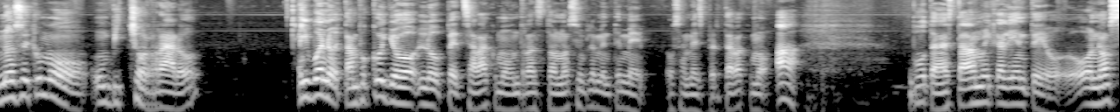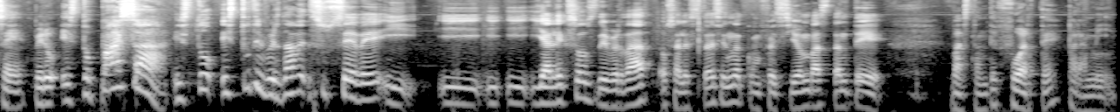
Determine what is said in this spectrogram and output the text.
no soy como un bicho raro. Y bueno, tampoco yo lo pensaba como un trastorno, simplemente me, o sea, me despertaba como, ah, puta, estaba muy caliente o, no sé, pero esto pasa, esto, esto de verdad sucede y, y, y, y, Alexos, de verdad, o sea, les estoy haciendo una confesión bastante, bastante fuerte para mí.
